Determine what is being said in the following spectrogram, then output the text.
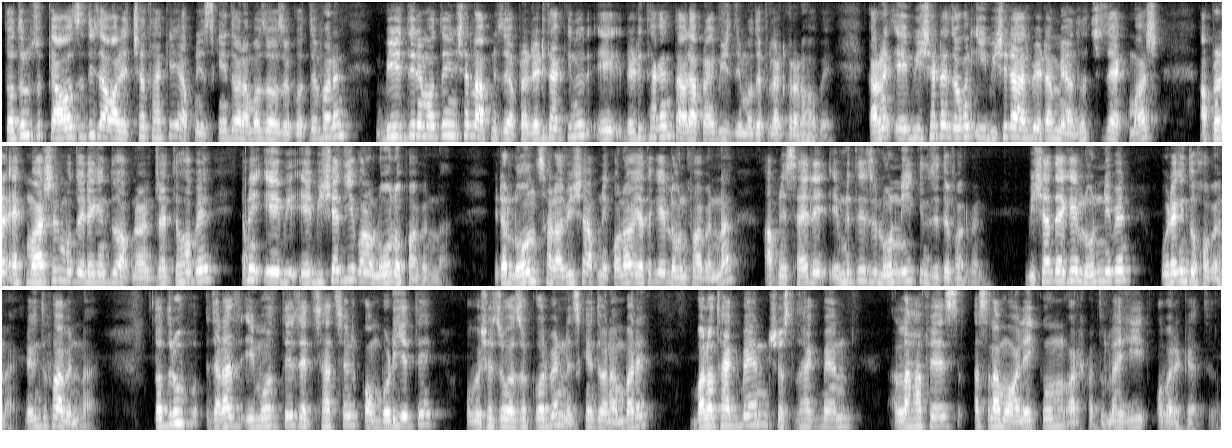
তদরূপ কাওয়া যদি যাওয়ার ইচ্ছা থাকে, আপনি স্ক্রিনে দেওয়ার আমার যোগাযোগ করতে পারেন। বিশ দিনের মধ্যে ইনশাল্লাহ আপনি যদি আপনার রেডি থাকেন, কিন্তু রেডি থাকেন, তাহলে আপনাকে বিশ দিনের মধ্যে ফ্ল্যাট করানো হবে। কারণ এই বিষয়টা যখন, এই বিষয়টা আসবে, এটা মেয়াদ হচ্ছে যে এক মাস। আপনারা এক মাসের মধ্যে এটা কিন্তু আপনার যেতে হবে। আপনি এই বিষয় দিয়ে কোনো লোনও পাবেন না। এটা লোন ছাড়া বিষয়, আপনি কোনো ইয়ে থেকে লোন পাবেন না। আপনি চাইলে এমনিতে কিছু লোন নিয়ে কিন্তু যেতে পারবেন। বিষয় দেখে লোন নেবেন, ওটা কিন্তু হবে না, এটা কিন্তু পাবেন না। তদ্রুপ যারা এই মুহূর্তে যেতে চাচ্ছেন কম্বোডিয়াতে অবশ্যই যোগাযোগ করবেন স্ক্রিনে দেওয়া নাম্বারে। ভালো থাকবেন, সুস্থ থাকবেন। আল্লাহ হাফেজ। আসসালামু আলাইকুম আ রহমতুল্লাহি ওবরাকাতু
